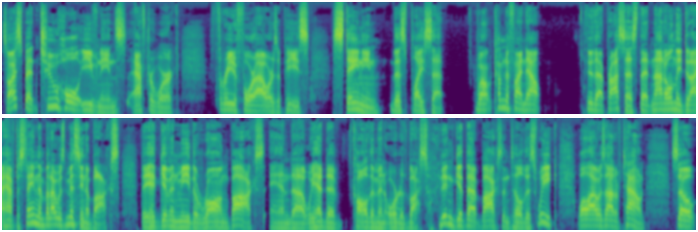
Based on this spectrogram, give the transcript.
So I spent two whole evenings after work, three to four hours a piece, staining this playset. Well, come to find out through that process that not only did I have to stain them, but I was missing a box. They had given me the wrong box, and uh, we had to call them and order the box. So I didn't get that box until this week while I was out of town. So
